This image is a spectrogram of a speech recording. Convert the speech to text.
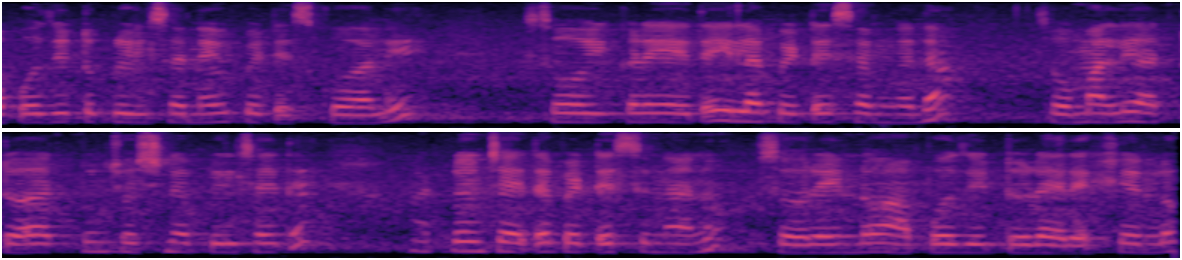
ఆపోజిట్ ప్రిల్స్ అనేవి పెట్టేసుకోవాలి. సో ఇక్కడ అయితే ఇలా పెట్టేసాం కదా. సో మళ్ళీ అటు అటు నుంచి వచ్చిన ప్రిల్స్ అయితే అటు నుంచి అయితే పెట్టేస్తున్నాను. సో రెండు ఆపోజిట్ డైరెక్షన్లో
